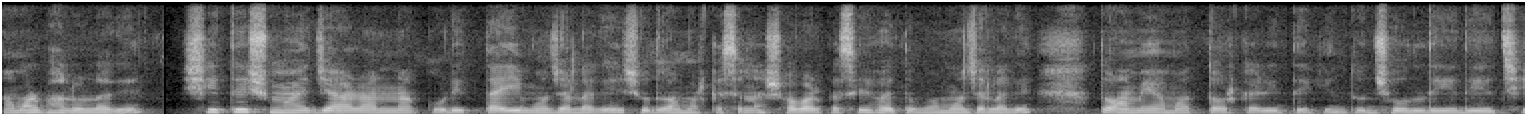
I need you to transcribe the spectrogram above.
আমার ভালো লাগে। শীতের সময় যা রান্না করি তাই মজা লাগে, শুধু আমার কাছে না, সবার কাছেই হয়তো বা মজা লাগে। তো আমি আমার তরকারিতে কিন্তু ঝোল দিয়ে দিয়েছি।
